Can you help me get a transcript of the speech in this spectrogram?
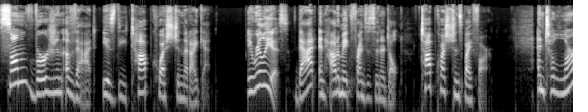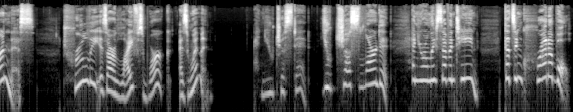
Some version of that is the top question that I get. It really is. That and how to make friends as an adult. Top questions by far. And to learn this truly is our life's work as women. And you just did. You just learned it. And you're only 17. That's incredible.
